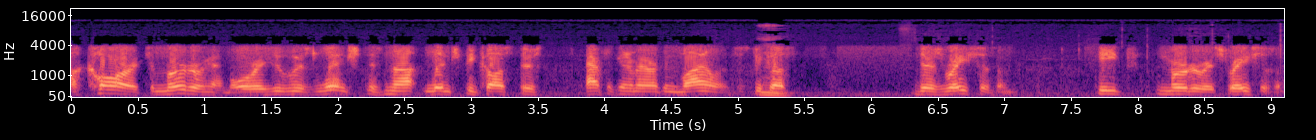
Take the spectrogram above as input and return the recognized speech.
a car to murder him or who was lynched is not lynched because there's African American violence. It's because mm. there's racism, deep, murderous racism.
